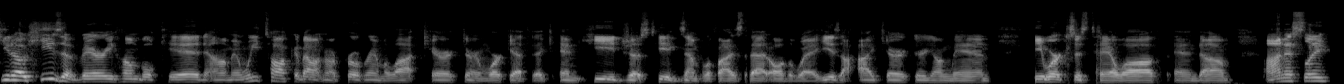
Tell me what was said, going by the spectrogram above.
you know he's a very humble kid, um, and we talk about in our program a lot character and work ethic, and he just he exemplifies that all the way. He is a high character young man. He works his tail off, and um, honestly,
